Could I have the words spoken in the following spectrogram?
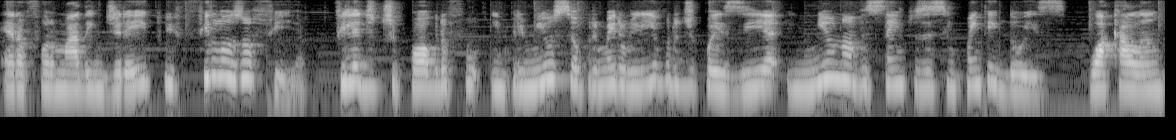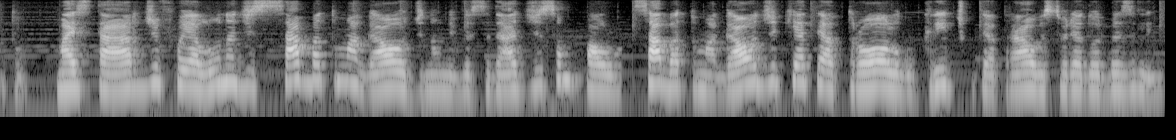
era formada em Direito e Filosofia. Filha de tipógrafo, imprimiu seu primeiro livro de poesia em 1952, O Acalanto, mais tarde, foi aluna de Sábato Magaldi na Universidade de São Paulo. Sábato Magaldi, que é teatrólogo, crítico teatral, historiador brasileiro.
